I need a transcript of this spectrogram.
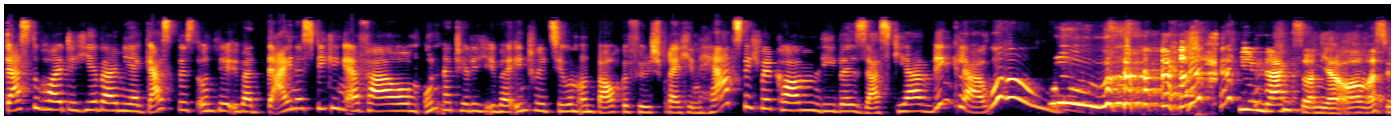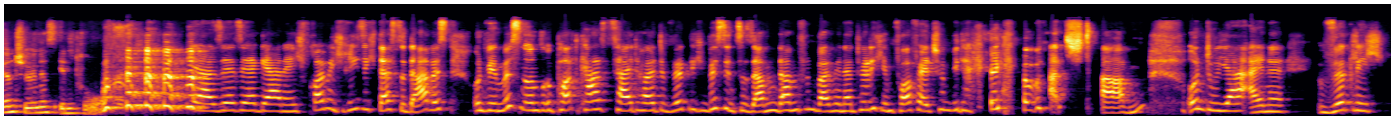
dass du heute hier bei mir Gast bist und wir über deine Speaking-Erfahrung und natürlich über Intuition und Bauchgefühl sprechen. Herzlich willkommen, liebe Saskia Winkler. Woohoo! Vielen Dank, Sonja. Oh, was für ein schönes Intro. Ja, sehr, sehr gerne. Ich freue mich riesig, dass du da bist. Und wir müssen unsere Podcast-Zeit heute wirklich ein bisschen zusammendampfen, weil wir natürlich im Vorfeld schon wieder gequatscht haben. Und du ja eine wirklich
